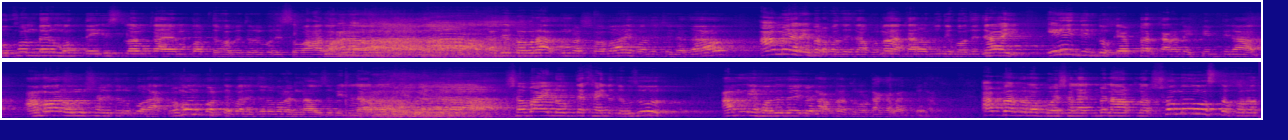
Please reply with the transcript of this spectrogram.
ভূখণ্ডের মধ্যে ইসলাম কায়েম করতে হবে। জোরে বলি কাজে বাবারা তোমরা সবাই হজে চলে যাও। আমি আর এবার হজে যাব না কারণ যদি হজে যাই এই দীর্ঘ গ্যাপটার কারণে ফিরতিরাজ আমার অনুসারীদের উপর আক্রমণ করতে পারে। জোরে বলেন নাউজুবিল্লাহ। সবাই লোভ দেখাইলো যে হুজুর আপনি হজে যাইবেন আপনার কোনো টাকা লাগবে না। আপনার কোনো পয়সা লাগবে না আপনার সমস্ত খরচ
